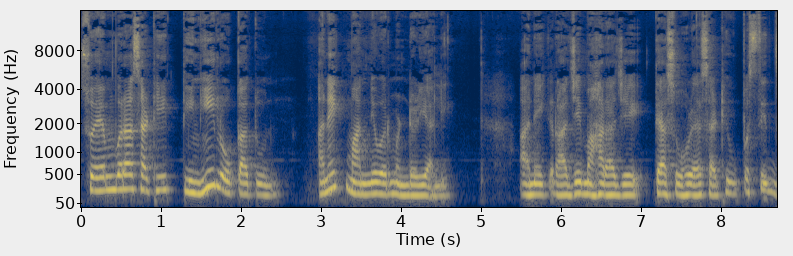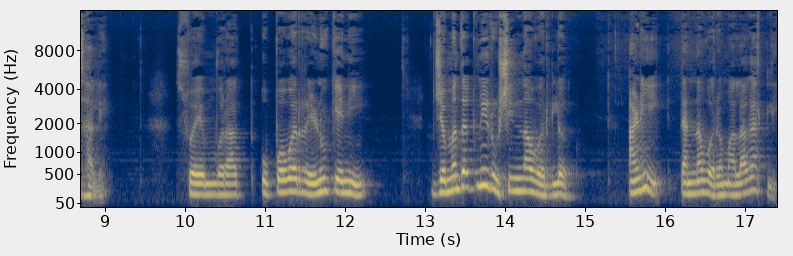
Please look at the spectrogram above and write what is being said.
स्वयंवरासाठी तिन्ही लोकातून अनेक मान्यवर मंडळी आली. अनेक राजे महाराजे त्या सोहळ्यासाठी उपस्थित झाले. स्वयंवरात उपवर रेणुकेनी जमदग्नी ऋषींना वरलं आणि त्यांना वरमाला घातली.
